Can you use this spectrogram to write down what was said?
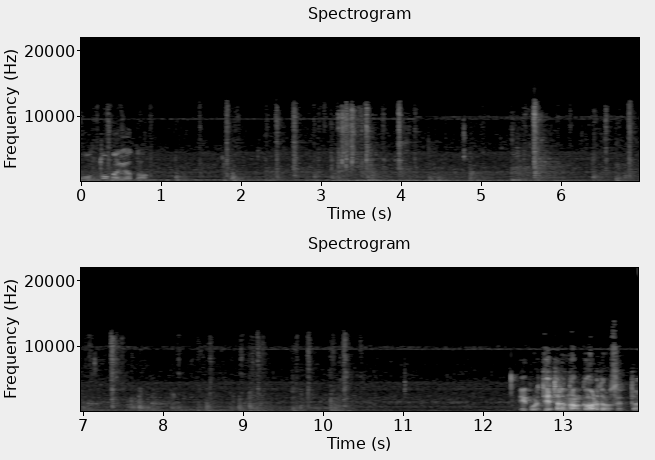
もう音が嫌だ。出たらなんかあるだろ絶対。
